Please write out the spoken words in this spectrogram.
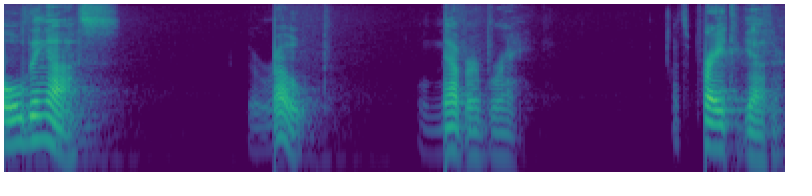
holding us, the rope will never break. Let's pray together.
